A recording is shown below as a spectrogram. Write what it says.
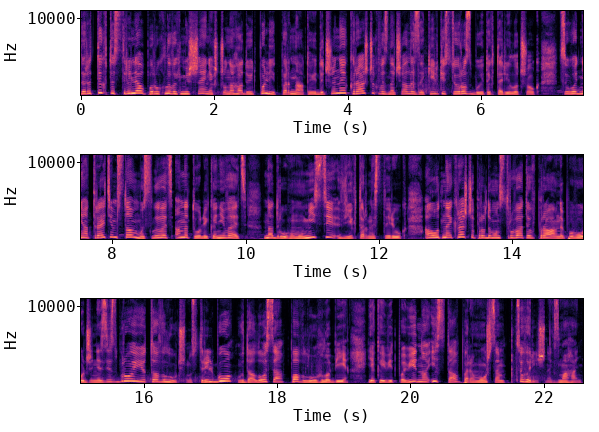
Серед тих, хто стріляв по рухливих мішенях, що нагадують політ пернатої дичини, кращих визначали за кількістю розбитих тарілочок. Цього дня третім став мисливець Анатолій Канівець. На другому місці – Віктор Нестерюк. А от найкраще продемонструвати вправне поводження зі зброєю та влучну стрільбу вдалося Павлу Глобі, який, відповідно, і став переможцем цьогорічних змагань.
